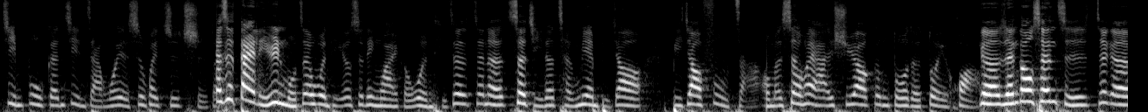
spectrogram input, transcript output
进步跟进展，我也是会支持的。但是代理孕母这个问题又是另外一个问题，这真的涉及的层面比较比较复杂。我们社会还需要更多的对话。这个人工生殖，这个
